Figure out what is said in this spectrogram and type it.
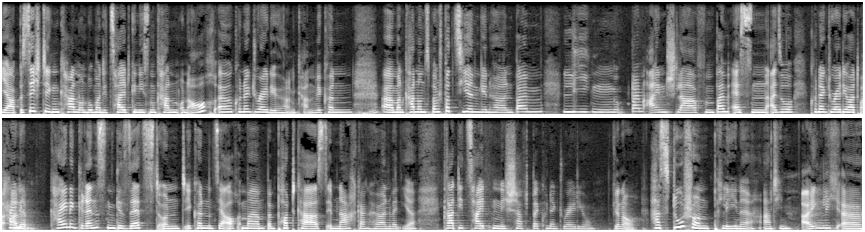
ja, besichtigen kann und wo man die Zeit genießen kann und auch äh, Connect Radio hören kann. Wir können, äh, man kann uns beim Spazierengehen hören, beim Liegen, beim Einschlafen, beim Essen. Also Connect Radio hat Bei keine, allem. keine Grenzen gesetzt und ihr könnt uns ja auch immer beim Podcast im Nachgang hören, wenn ihr gerade die Zeiten nicht schafft bei Connect Radio. Genau. Hast du schon Pläne, Artin? Eigentlich äh,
